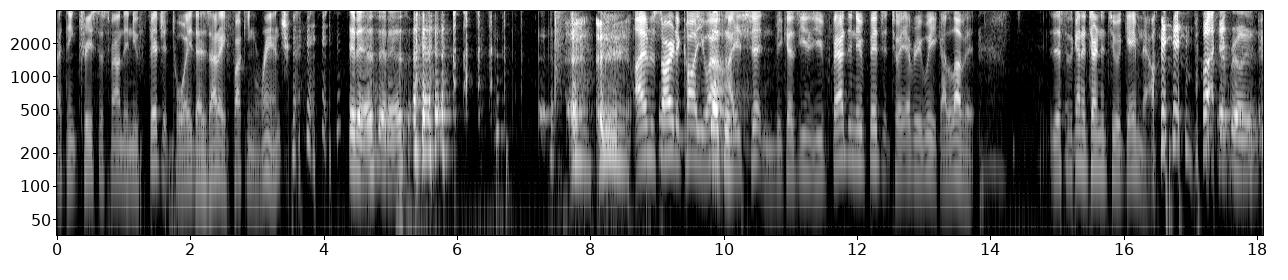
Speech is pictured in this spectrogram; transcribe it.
I think Treese has found a new fidget toy that is that a fucking wrench. It is. It is. I'm sorry to call you out. I shouldn't because you you found a new fidget toy every week. I love it. This is gonna turn into a game now, but it really is.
